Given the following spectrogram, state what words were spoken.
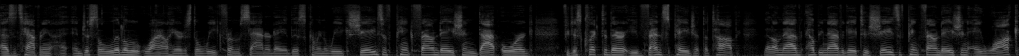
as it's happening uh, in just a little while here, just a week from Saturday, this coming week. Shadesofpinkfoundation.org. If you just click to their events page at the top, that'll nav- help you navigate to Shades of Pink Foundation, a walk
